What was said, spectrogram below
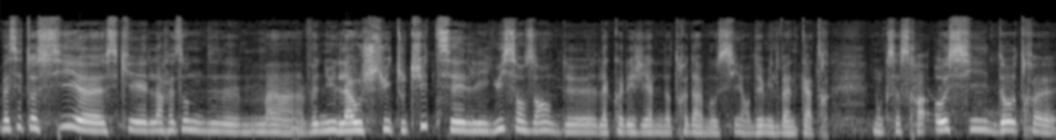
Ben c'est aussi euh, ce qui est la raison de ma venue là où je suis tout de suite, c'est les 800 ans de la collégiale Notre-Dame aussi en 2024. Donc ce sera aussi d'autres euh,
